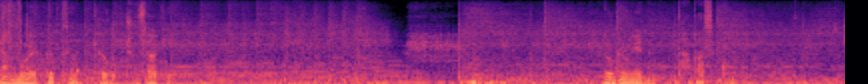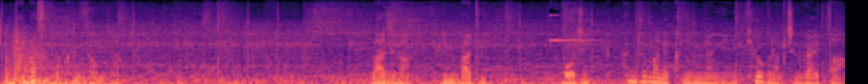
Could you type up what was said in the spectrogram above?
약물의 끝은 결국 주사기. 녹용에는 타바스코, 타바스코 근성자. 마지막 인바디. 뭐지? 한 주 만에 근육량이 1kg 증가했다.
